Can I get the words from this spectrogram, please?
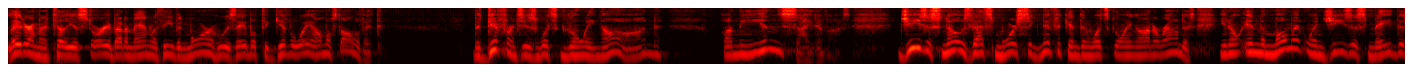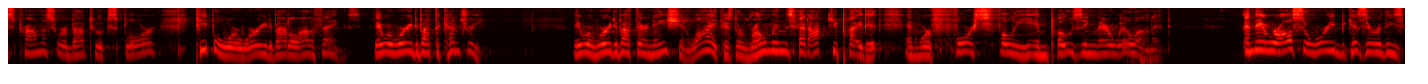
Later, I'm going to tell you a story about a man with even more who was able to give away almost all of it. The difference is what's going on on the inside of us. Jesus knows that's more significant than what's going on around us. You know, in the moment when Jesus made this promise we're about to explore, people were worried about a lot of things. They were worried about the country. They were worried about their nation. Why? Because the Romans had occupied it and were forcefully imposing their will on it. And they were also worried because there were these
